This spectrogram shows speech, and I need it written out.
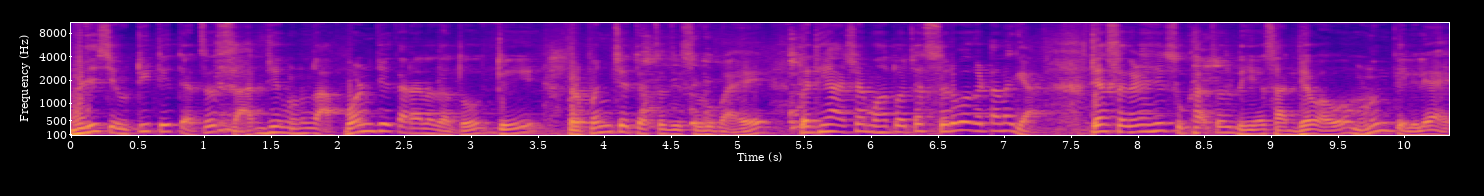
म्हणजे शेवटी ते त्याचं साध्य म्हणून आपण जे करायला जातो ते प्रपंच त्याचं जे स्वरूप आहे त्यात ह्या अशा महत्त्वाच्या सर्व गटांना घ्या. त्या सगळ्या हे सुखाचं ध्येय साध्य व्हावं म्हणून केलेले आहे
